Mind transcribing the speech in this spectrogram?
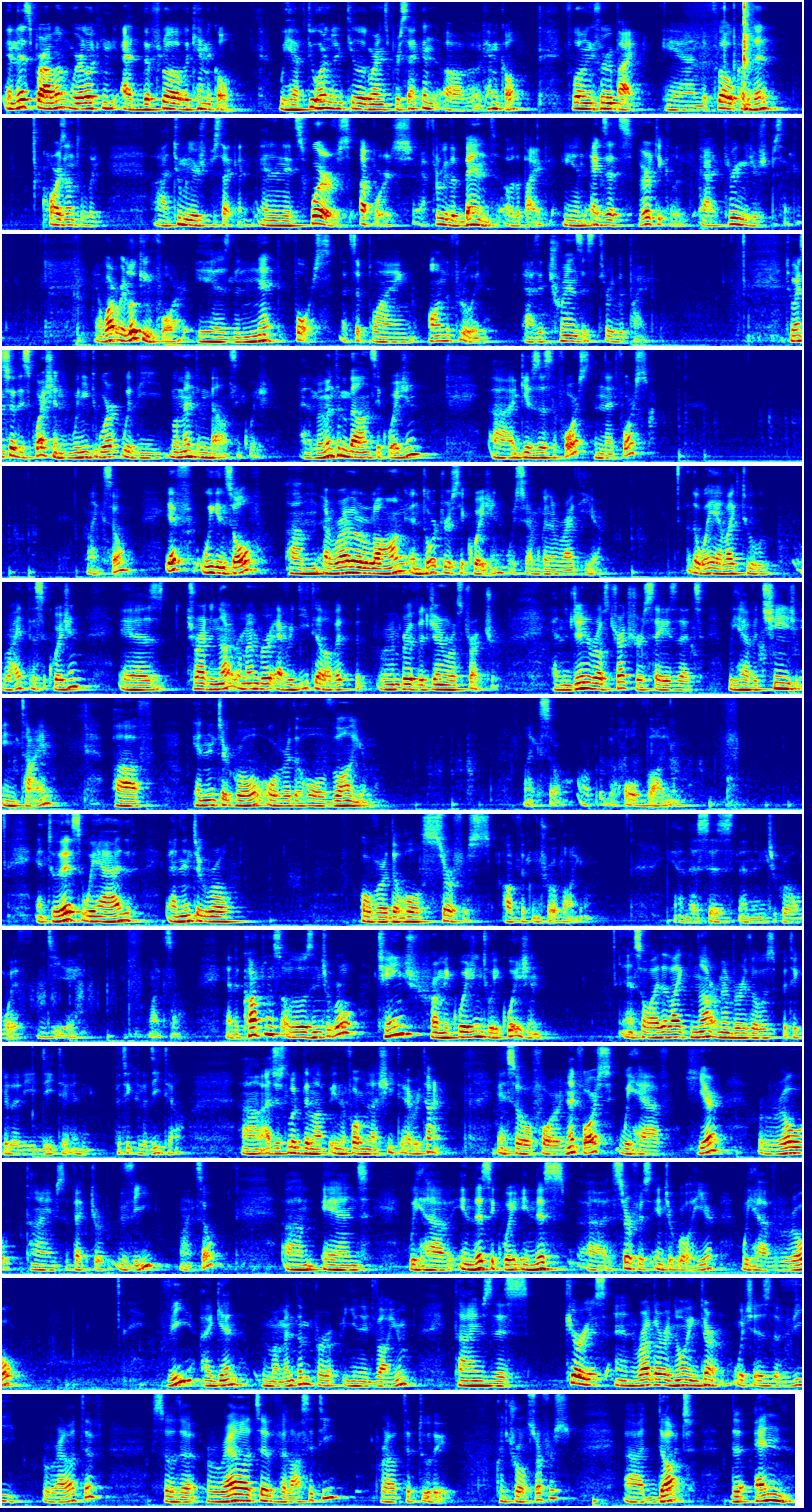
In this problem, we're looking at the flow of a chemical. We have 200 kilograms per second of a chemical flowing through a pipe, and the flow comes in horizontally, uh, 2 meters per second, and then it swerves upwards through the bend of the pipe and exits vertically at 3 meters per second. And what we're looking for is the net force that's applying on the fluid as it transits through the pipe. To answer this question, we need to work with the momentum balance equation. And the momentum balance equation uh, gives us the force, the net force, like so. If we can solve um, a rather long and torturous equation, which I'm going to write here, the way I like to write this equation is try to not remember every detail of it, but remember the general structure. And the general structure says that we have a change in time of an integral over the whole volume, like so, over the whole volume. And to this we add an integral over the whole surface of the control volume. And this is an integral with dA, like so. And the components of those integral change from equation to equation. And so I'd like to not remember those particularly detail in particular detail. Uh, I just look them up in the formula sheet every time. And so for net force, we have here rho times vector v, like so. Um, and we have in this in this uh, surface integral here, we have rho v, again, the momentum per unit volume, times this curious and rather annoying term, which is the v relative. So the relative velocity relative to the control surface uh, dot the n,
